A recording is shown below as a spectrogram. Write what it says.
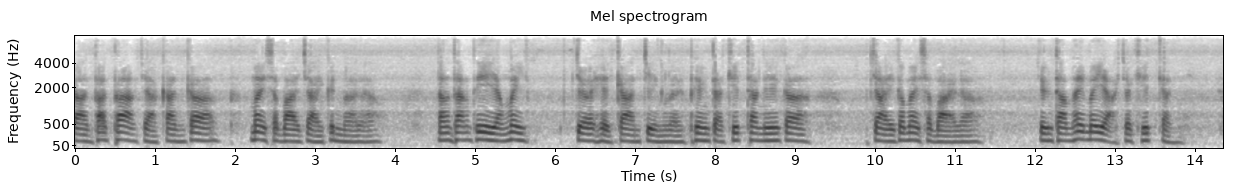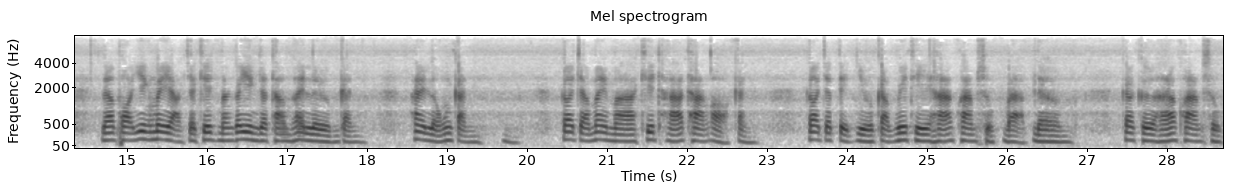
การพัดพรากจากกันก็ไม่สบายใจขึ้นมาแล้ว ทั้งๆทที่ยังไม่เจอเหตุการณ์จริงเลย เพียงแต่คิดเท่านี้ก็ใจก็ไม่สบายแล้ว จึงทำให้ไม่อยากจะคิดกัน แล้วพอยิ่งไม่อยากจะคิดมันก็ยิ่งจะทำให้ลืมกัน ให้หลงกัน ก็จะไม่มาคิดหาทางออกกัน ก็จะติดอยู่กับวิธีหาความสุขแบบเดิม ก็คือหาความสุข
